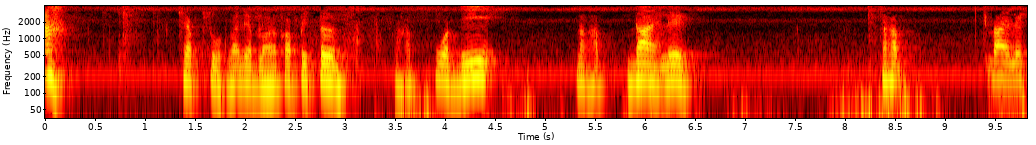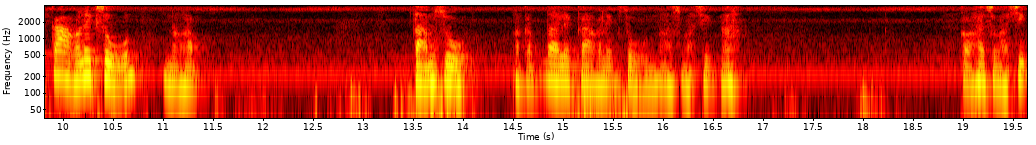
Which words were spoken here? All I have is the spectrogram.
อะแคปสูตรไว้เรียบร้อยก็ไปเติมนะครับงวดนี้นะครับได้เลขนะครับ ได้เลขเก้ากับเลขศูนย์นะครับ ตามสูตรนะครับได้เลขเก้ากับเลขศูนย์นะสมาชิกนะ ก็ให้สมาชิก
